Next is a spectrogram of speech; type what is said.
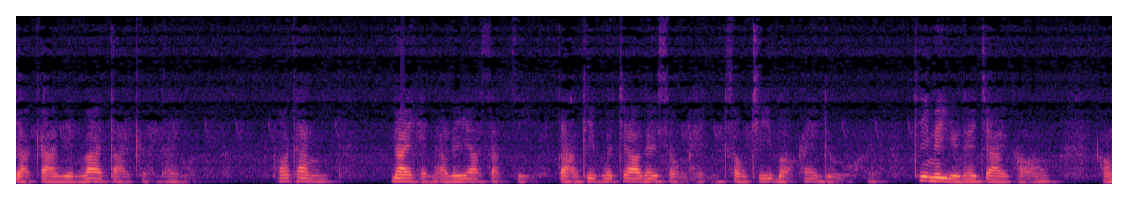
จากการเวียนว่ายตายเกิดได้หมด เพราะท่านได้เห็นอริยสัจสี่ ตามที่พระเจ้าได้ทรงเห็น ทรงชี้บอกให้ดู ที่มีอยู่ในใจของของ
